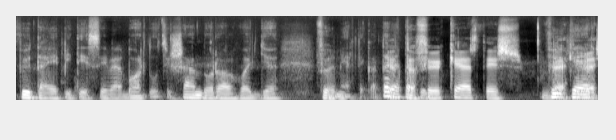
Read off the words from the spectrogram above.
főtájépítészével, Bardóci Sándorral, hogy fölmérték a telepet. Jött a főkert, és Főkert.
